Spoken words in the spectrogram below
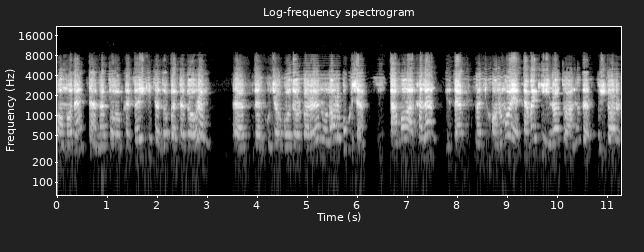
آماده هستند. حتی کسایی که تظاهرم در کوچه و بازار برای اونا رو بکشن. اما اقلا در قسمت خانم های کمک اینا تا هنوز از کشتار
